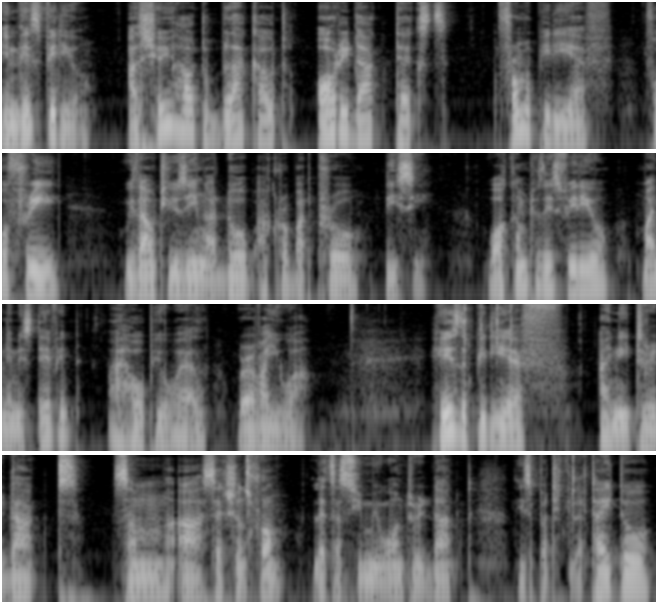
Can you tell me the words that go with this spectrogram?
In this video, I'll show you how to black out or redact texts from a PDF for free without using Adobe Acrobat Pro DC. Welcome to this video. My name is David. I hope you're well wherever you are. Here's the PDF I need to redact some uh, sections from. Let's assume you want to redact this particular title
